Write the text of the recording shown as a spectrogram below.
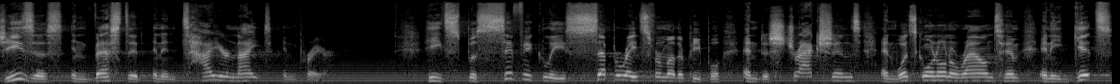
Jesus invested an entire night in prayer. He specifically separates from other people and distractions and what's going on around him, and he gets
